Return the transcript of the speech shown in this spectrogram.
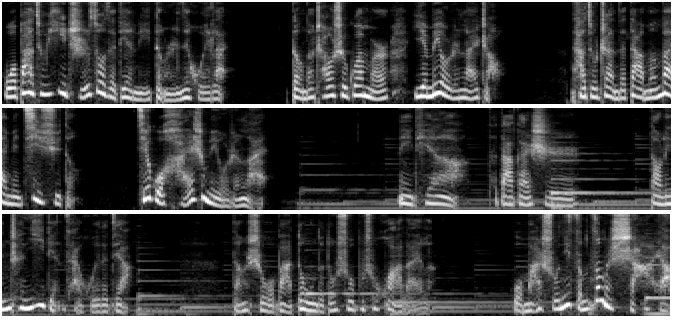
我爸就一直坐在店里等人家回来，等到超市关门也没有人来找，他就站在大门外面继续等，结果还是没有人来。那天啊，他大概是。到凌晨一点才回的家，当时我爸冻得都说不出话来了。我妈说：“你怎么这么傻呀？”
